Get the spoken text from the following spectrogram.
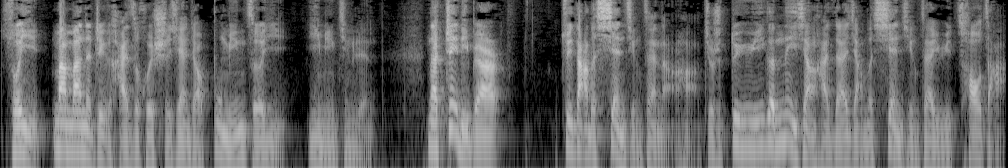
所以慢慢的，这个孩子会实现叫不鸣则已，一鸣惊人。那这里边最大的陷阱在哪儿？哈，就是对于一个内向孩子来讲的陷阱在于嘈杂、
